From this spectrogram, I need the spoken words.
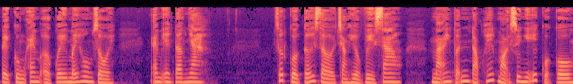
để cùng em ở quê mấy hôm rồi. Em yên tâm nha. Rốt cuộc tới giờ chẳng hiểu vì sao mà anh vẫn đọc hết mọi suy nghĩ của cô.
